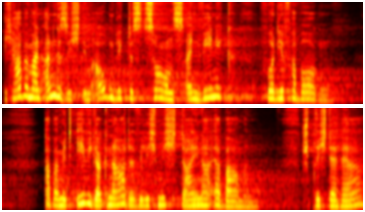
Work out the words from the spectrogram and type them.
Ich habe mein Angesicht im Augenblick des Zorns ein wenig vor dir verborgen, aber mit ewiger Gnade will ich mich deiner erbarmen, spricht der Herr,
